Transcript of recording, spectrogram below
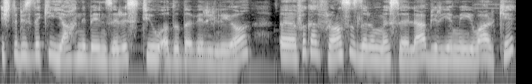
İşte bizdeki yahni benzeri stew adı da veriliyor. E, fakat Fransızların mesela bir yemeği var ki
